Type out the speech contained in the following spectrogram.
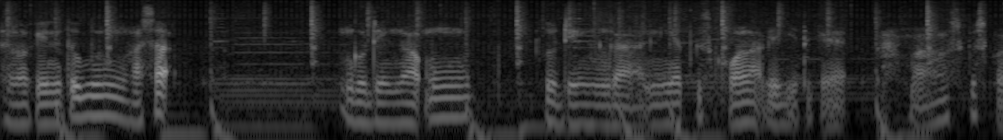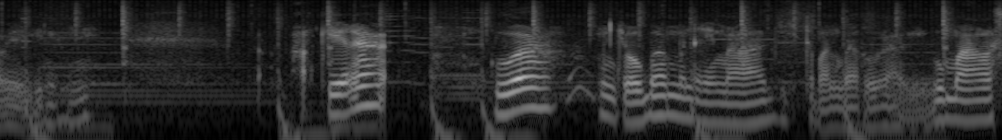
Dan waktu ini tuh gue ngerasa gue udah nggak mood gue udah nggak niat ke sekolah kayak gitu kayak ah males gue sekolah kayak gini gini akhirnya gue mencoba menerima lagi teman baru lagi. Gue males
